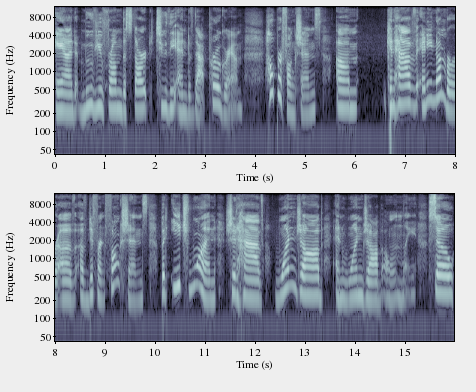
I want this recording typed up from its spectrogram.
and move you from the start to the end of that program. Helper functions um, can have any number of, of different functions, but each one should have one job and one job only. So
